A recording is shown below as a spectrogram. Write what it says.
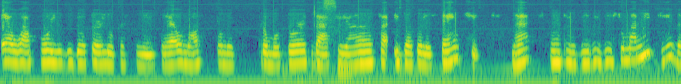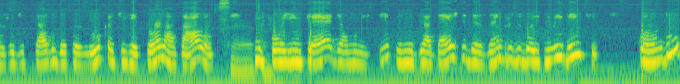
é o apoio do Dr. Lucas Pimentel, nosso promotor da criança e do adolescente, né? Inclusive existe uma medida judicial do Dr. Lucas de retorno às aulas certo. que foi entregue ao município no dia 10 de dezembro de 2020, quando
